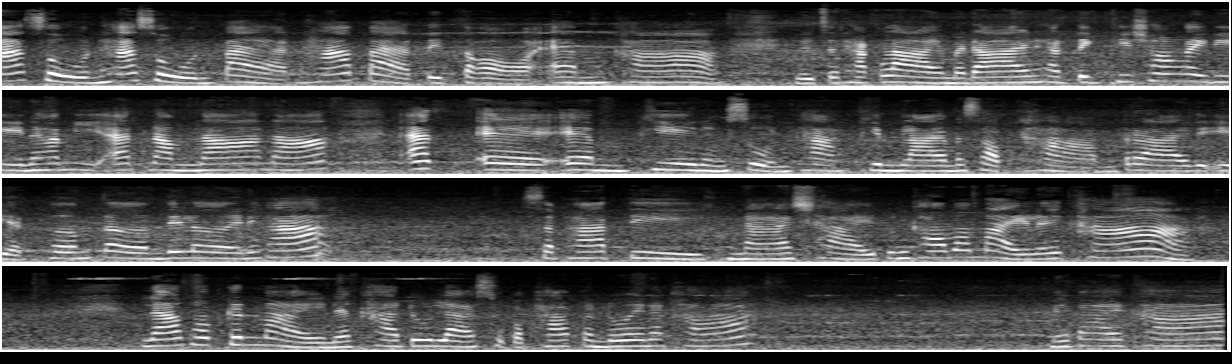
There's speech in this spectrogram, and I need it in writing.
5050858 ติดต่อแอมค่ะ หรือจะทักไลน์มาได้นะคะ ติ๊กที่ช่องไอดีนะคะ มีแอดนำหน้านะ @amp10 ค่ะ พิมพ์ไลน์มาสอบถามรายละเอียดเพิ่มเติมได้เลยนะคะ สภาพดีน้าใช้เพิ่งเข้ามาใหม่เลยค่ะ แล้วพบกันใหม่นะคะ ดูแลสุขภาพกันด้วยนะคะ บ๊ายบายค่ะ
